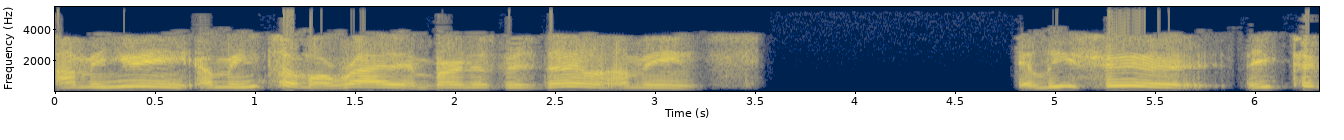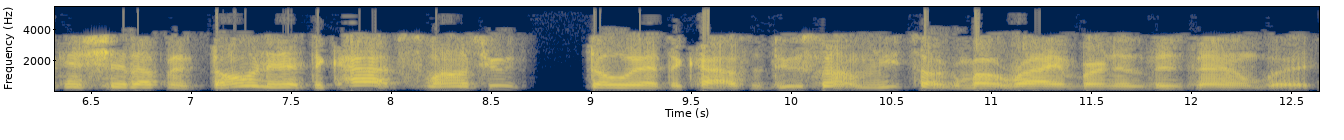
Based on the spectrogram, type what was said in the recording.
I mean, you ain't. I mean, you talking about riot and burn this bitch down. I mean, at least here they picking shit up and throwing it at the cops. Why don't you throw it at the cops to do something? You talking about riot and burn this bitch down, but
